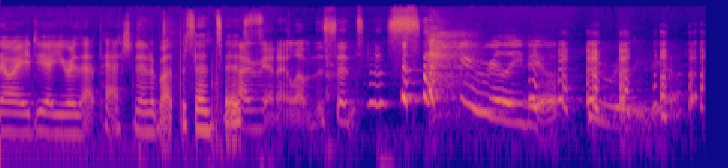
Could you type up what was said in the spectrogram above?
No idea you were that passionate about the census. I mean, I love the census. you really do. You really do.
